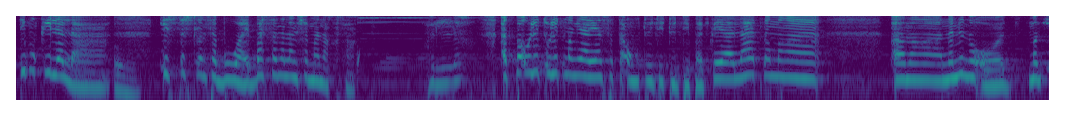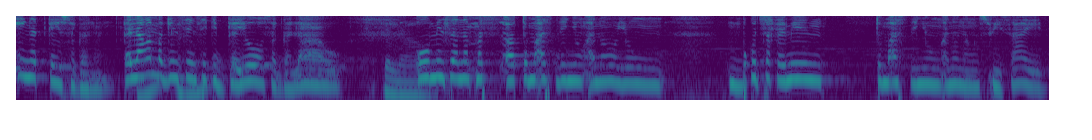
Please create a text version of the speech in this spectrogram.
di mo kilala, Oh. istas lang sa buhay, basta na lang siya manaksak. Hala. At paulit-ulit mangyari yan sa taong 2025. Kaya lahat ng mga ah, mga nanonood, mag-ingat kayo sa ganun. Kailangan maging sensitive kayo sa galaw. Galaw. O minsan mas ah, tumaas din yung ano, yung bukod sa krimen, tumaas din yung ano ng suicide.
